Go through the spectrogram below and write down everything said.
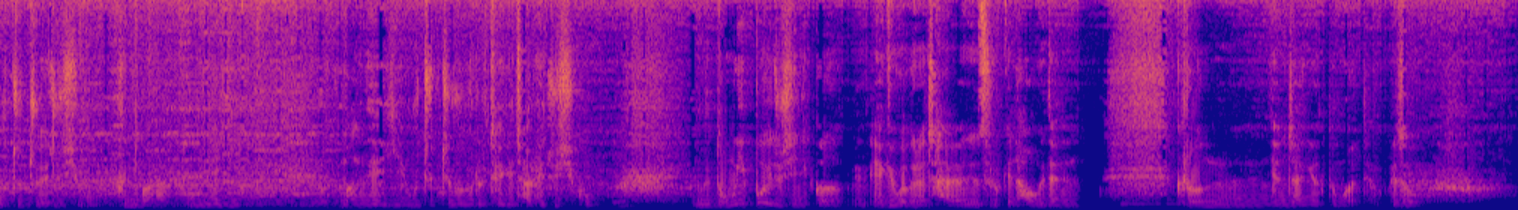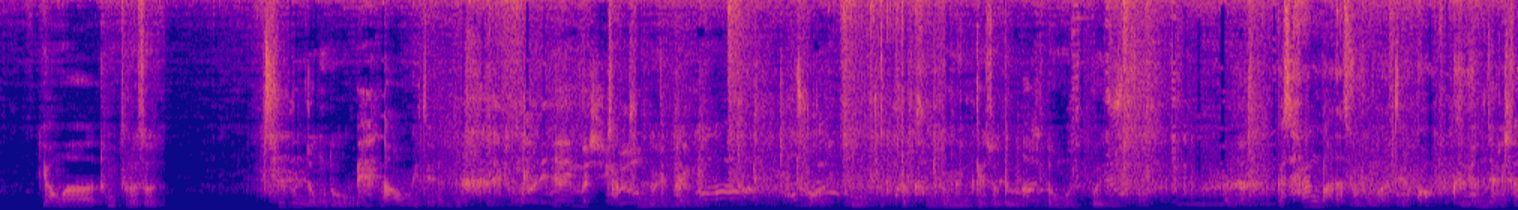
우쭈쭈 해주시고 흔히 말하는 우리 애기 막내 애기 우쭈쭈를 되게 잘 해주시고 근데 너무 이뻐 해 주시니까 애교가 그냥 자연스럽게 나오게 되는 그런 현장이었던 것 같아요. 그래서 영화 통틀어서 7분 정도 나오게 되는데 싱글 작품도 굉장히 좋았고 그리고 감독님께서도 너무 이뻐해 주셔서 그러니까 사랑받아서 그런 것 같아요. 그, 그 현장에서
